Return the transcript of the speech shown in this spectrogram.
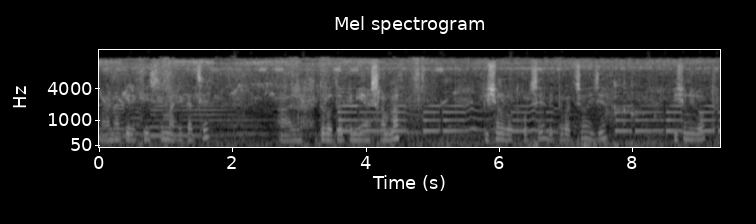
মানাকে রেখে এসেছি মায়ের কাছে। আর তো রোদে নিয়ে আসলাম না। ভীষণ রোদ করছে, দেখতে পাচ্ছ? এই যে, ভীষণই রোদ।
